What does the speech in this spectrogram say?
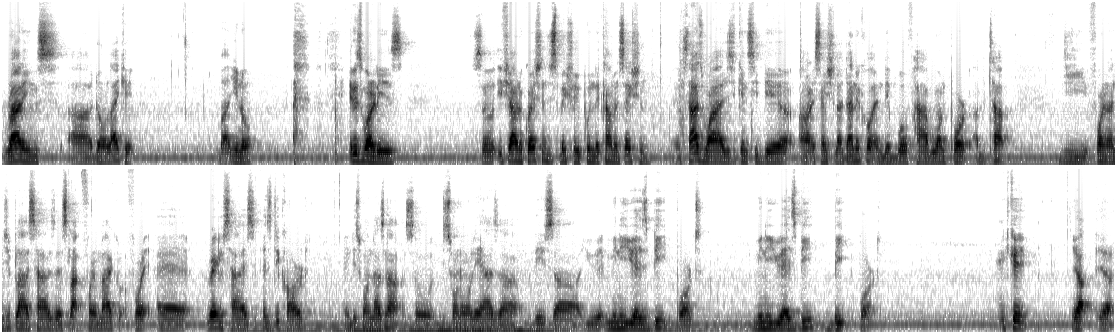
writings. Uh, don't like it. But you know it is what it is. So if you have any questions just make sure you put in the comment section. And size wise you can see they are essentially identical and they both have one port at the top the 49G Plus has a slot for a micro for a regular size SD card and this one does not. So this one only has uh, this uh, mini USB port mini USB B port. Okay. Yeah yeah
